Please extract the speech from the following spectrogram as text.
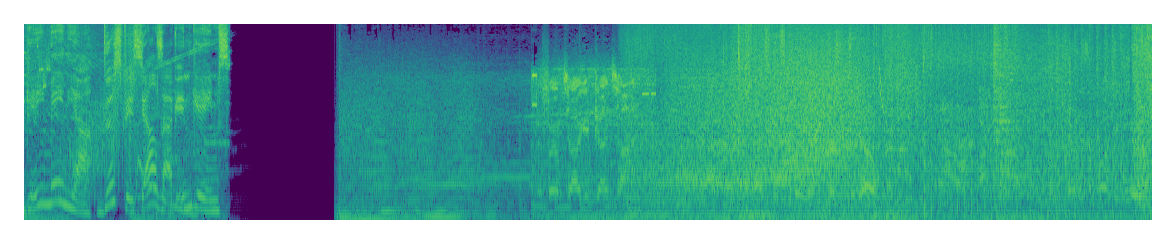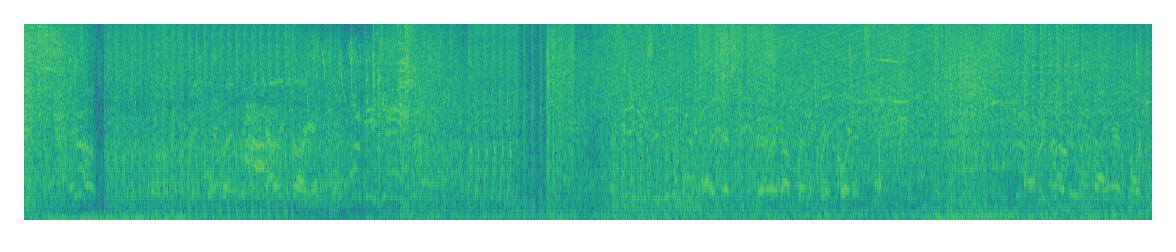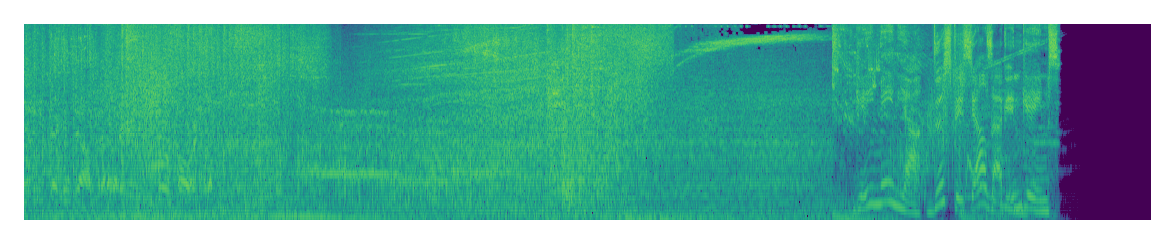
Game Mania, de speciaalzaak in games. Confirm target guns hot. Let's go. Enemies approaching the area. Heads up. Visual friendly. Counting target. IFC entering our friendly grid coordinates. Game Mania, de speciaalzaak in games.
